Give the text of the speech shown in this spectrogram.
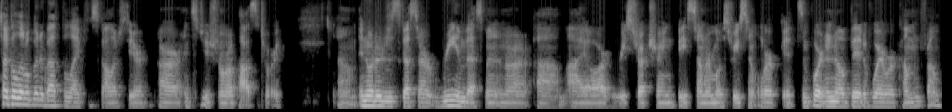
talk a little bit about the Life of Scholarsphere, our institutional repository. Um, in order to discuss our reinvestment in our um, IR restructuring based on our most recent work, it's important to know a bit of where we're coming from.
